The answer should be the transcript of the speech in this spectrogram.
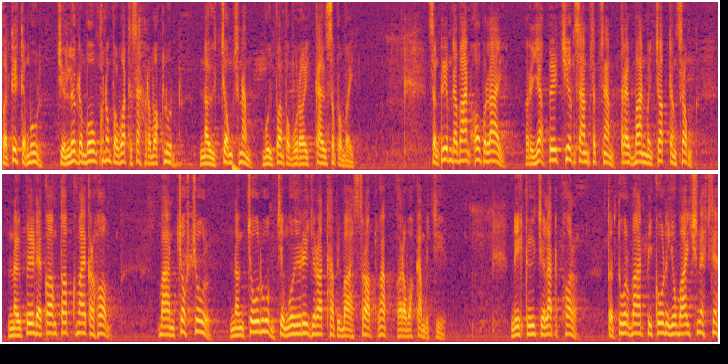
ប្រទេសទាំងមូល ជាលើកដំបូងក្នុងប្រវត្តិសាស្ត្ររបស់ខ្លួននៅចុងឆ្នាំ1998សង្គ្រាមដែលបានអូសបន្លាយរយៈពេលជាង30ឆ្នាំត្រូវបានបញ្ចប់ទាំងស្រុងនៅពេលដែលកងទ័ពខ្មែរក្រហម បានចុះចូលនិងចូលរួមជាមួយរាជរដ្ឋាភិបាលស្របច្បាប់របស់កម្ពុជា នេះគឺជាលទ្ធផល ទទួលបានពីគោលនយោបាយឈ្នះឈ្នះ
